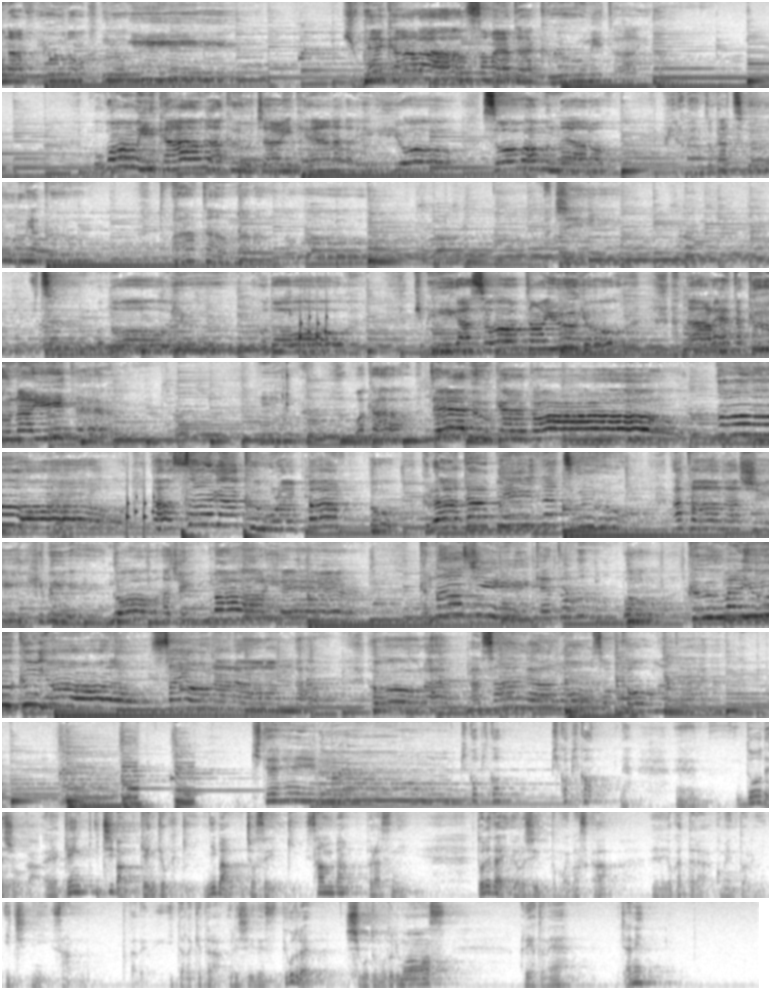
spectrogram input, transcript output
うな冬の匂い夢から覚めてくみたいな。もう行かなくちゃいけないよ。そう胸の。フィラメントがつぶやく。止まったままの街いつもの言うほど君がそっと言うよ離れたくないって、うん、分かってるけど始まりへ悲しいけど僕は行くよさよならなんだ。ほら朝がもうそこまで。来ているよ。ピコピコピコピコ。ね、えーどうでしょうか、えー、1番原曲機2番女性機3番プラス2どれがよろしいと思いますか、えーよかったらコメント欄に123とかでいただけたら嬉しいです。ということで仕事戻ります。ありがとうね。じゃあね。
